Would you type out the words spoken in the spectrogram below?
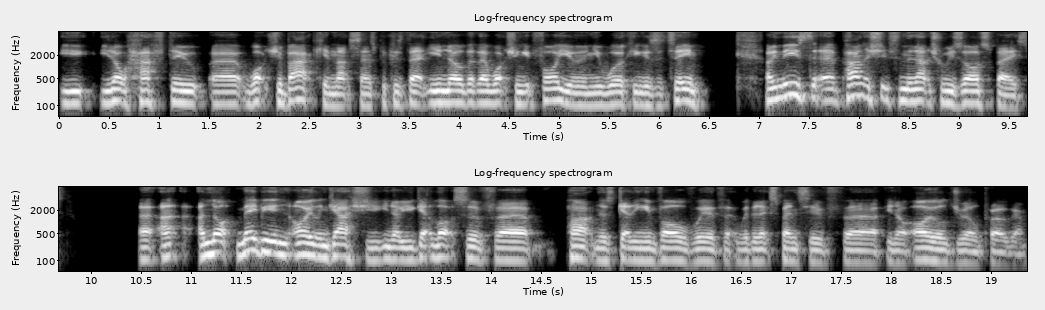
you you don't have to uh, watch your back in that sense because that you know that they're watching it for you and you're working as a team. I mean, these uh, partnerships in the natural resource space uh, are not maybe in oil and gas. You, you know, you get lots of uh, partners getting involved with with an expensive you know oil drill program.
